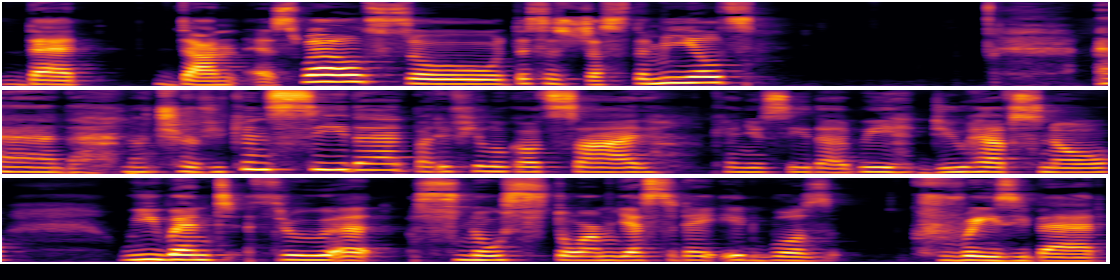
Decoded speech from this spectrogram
that done as well. So this is just the meals. And not sure if you can see that, but if you look outside, can you see that we do have snow? We went through a snowstorm yesterday. It was crazy bad.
